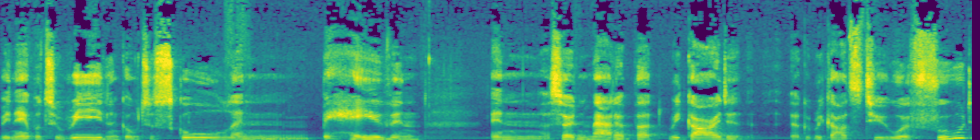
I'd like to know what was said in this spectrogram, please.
been able to read and go to school and behave in in a certain matter, but regarded uh, regards to uh, food,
